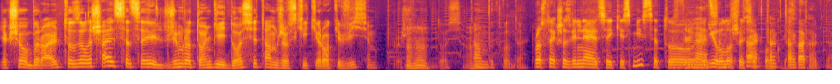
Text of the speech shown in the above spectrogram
якщо обирають, то залишається цей Джим Ротонді і досі там вже в скільки років? Вісім пройшло. угу. Досі Угу. там викладає. Просто якщо звільняється якесь місце, то тоді оголошується так, конкурс. Так, так, так, так,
